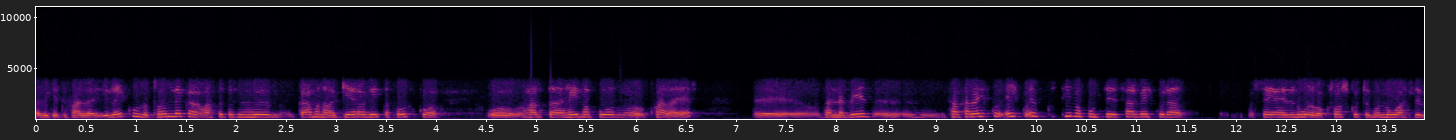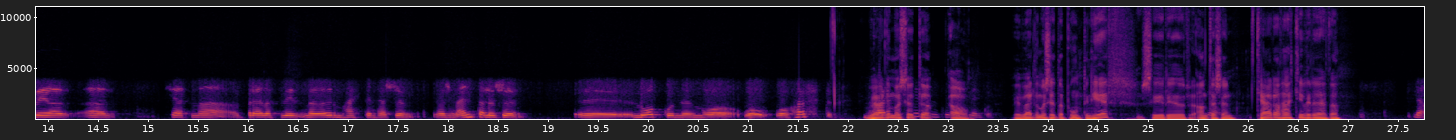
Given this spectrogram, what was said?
ef við getum farið í leikús og tónleika og allt þetta sem við höfum gaman að gera og hýtta fólk og og halda heimabóð og hvaða er. Eh, þannig að við, eh, það þarf einhver, einhver, einhver tímapunkti þarf einhver að segja hefur nú erum við á krosskotum og nú ætlum við að, að hérna bregðast við með öðrum hættin þessum, þessum endalösu uh, lokunum og, og, og höftum. Við verðum að setja, á, við verðum að setja punktin hér, Sigriður Andersen. Kæra þakki fyrir þetta. Já,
